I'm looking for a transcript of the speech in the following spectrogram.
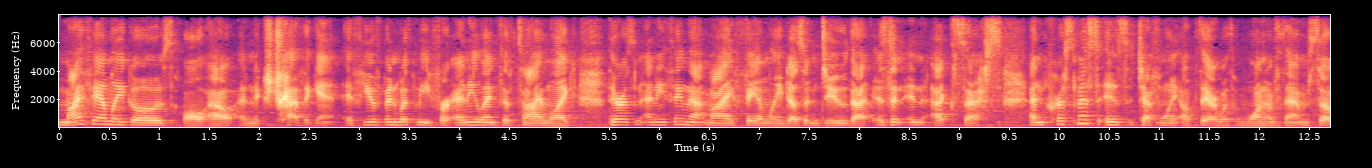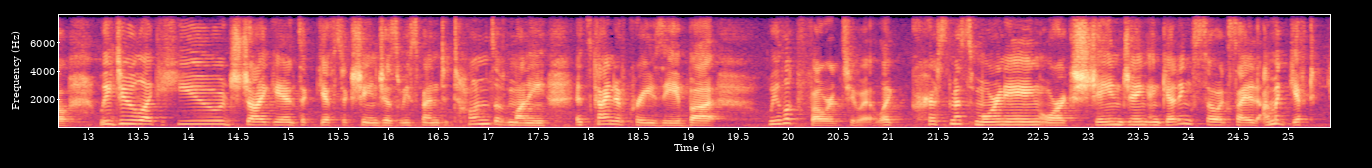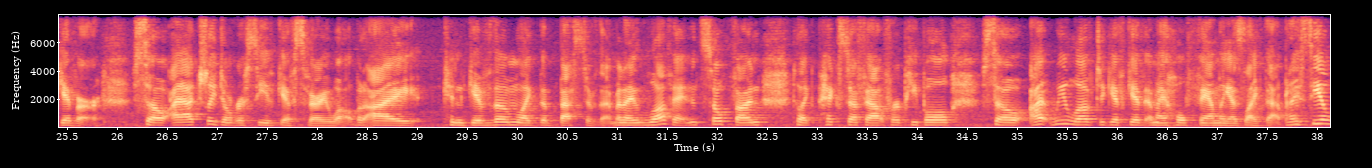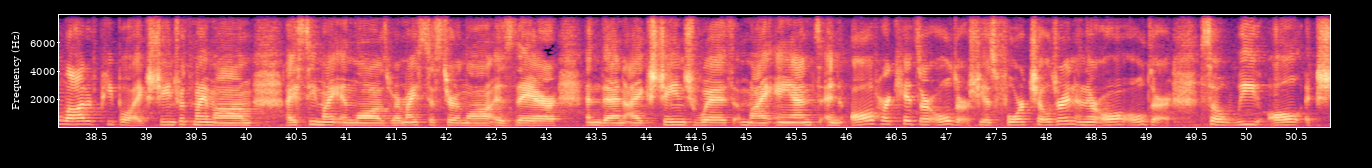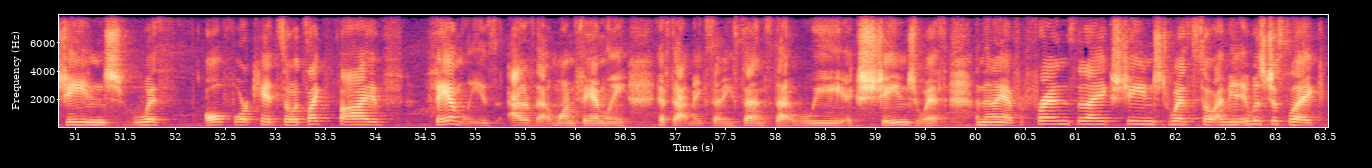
my family goes all out and extravagant. If you've been with me for any length of time, like there isn't anything that my family doesn't do that isn't in excess. And Christmas is definitely up there with one of them. So we do like huge, gigantic gift exchanges. We spend tons of money. It's kind of crazy, but we look forward to it. Like Christmas morning or exchanging and getting so excited. I'm a gift giver. So I actually don't receive gifts very well, but I can give them like the best of them and I love it and it's so fun to like pick stuff out for people. So I we love to gift give and my whole family is like that but I see a lot of people I exchange with my mom I see my in-laws where my sister-in-law is there and then I exchange with my aunt and all of her kids are older. She has four children and they're all older. So we all exchange with all four kids. So it's like five families out of that one family, if that makes any sense, that we exchange with. And then I have friends that I exchanged with. So, I mean, it was just like,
